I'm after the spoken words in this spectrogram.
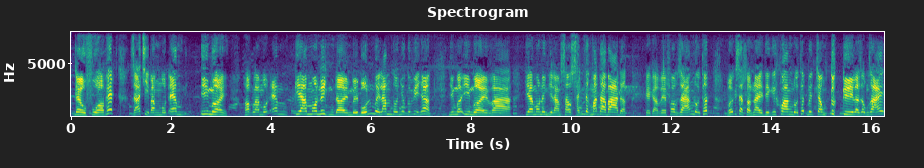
đều phù hợp hết. Giá chỉ bằng một em i10 hoặc là một em Kia Morning đời 14 15 thôi nhá quý vị nhá. Nhưng mà i10 và Kia Morning thì làm sao sánh được Mazda 3 được. Kể cả về form dáng, nội thất Với cái sản phẩm này thì cái khoang nội thất bên trong cực kỳ là rộng rãi,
